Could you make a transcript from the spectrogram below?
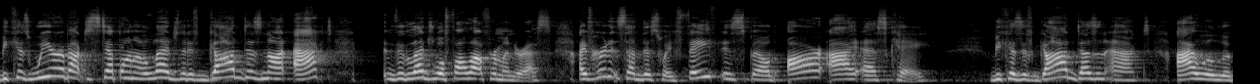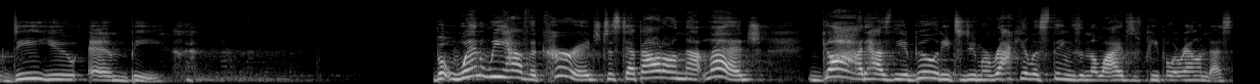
because we are about to step on a ledge that if God does not act, the ledge will fall out from under us. I've heard it said this way faith is spelled R I S K because if God doesn't act, I will look D U M B. But when we have the courage to step out on that ledge, God has the ability to do miraculous things in the lives of people around us.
